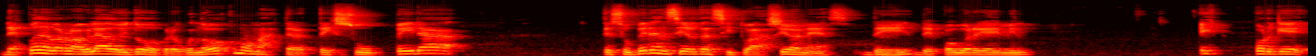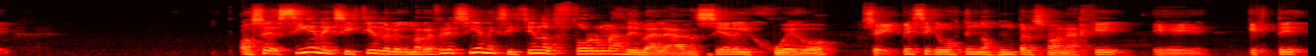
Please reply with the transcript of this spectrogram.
después de haberlo hablado y todo, pero cuando vos como máster te supera, te superan ciertas situaciones de, de Power Gaming, es porque, o sea, siguen existiendo, lo que me refiero es, siguen existiendo formas de balancear el juego Sí. pese a que vos tengas un personaje eh, que esté.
